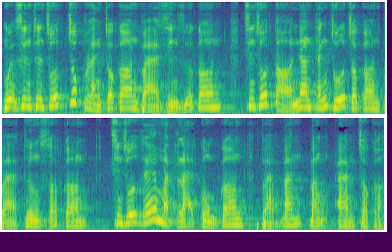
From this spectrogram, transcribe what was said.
Nguyện xin Thiên Chúa chúc lành cho con và gìn giữ con. Xin Chúa tỏ nhan thánh Chúa cho con và thương xót con. Xin Chúa ghé mặt lại cùng con và ban bằng an cho con.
